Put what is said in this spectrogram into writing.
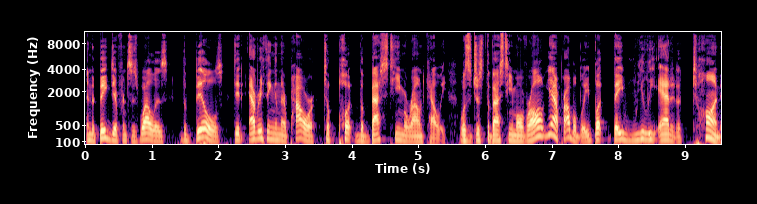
And the big difference as well is the Bills did everything in their power to put the best team around Kelly. Was it just the best team overall? Yeah, probably, but they really added a ton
